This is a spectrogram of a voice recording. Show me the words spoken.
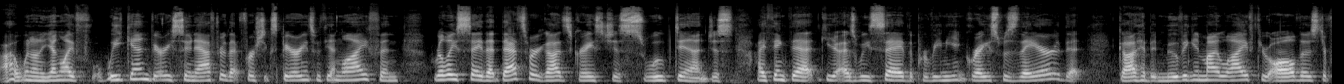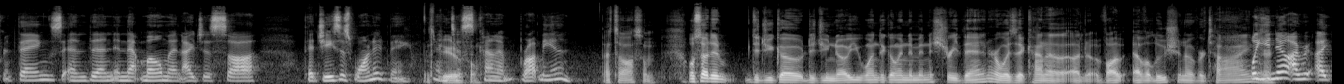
I went on a Young Life weekend very soon after that first experience with Young Life, and really say that that's where God's grace just swooped in. Just I think that you know, as we say, the prevenient grace was there. That God had been moving in my life through all those different things, and then in that moment, I just saw that Jesus wanted me, That's and beautiful. just kind of brought me in. That's awesome. Well, so did did you go? Did you know you wanted to go into ministry then, or was it kind of an evo- evolution over time? Well, you know, I, I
